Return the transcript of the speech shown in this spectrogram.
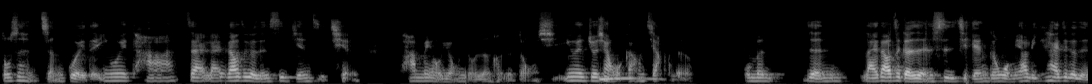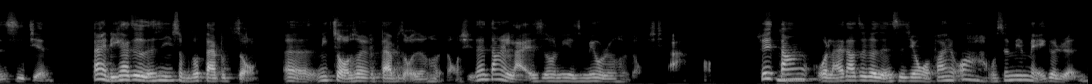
都是很珍贵的，因为他在来到这个人世间之前，他没有拥有任何的东西。因为就像我刚刚讲的，我们人来到这个人世间，跟我们要离开这个人世间，当你离开这个人世，你什么都带不走。呃，你走的时候也带不走任何东西，但当你来的时候，你也是没有任何东西啊。所以当我来到这个人世间，我发现哇，我身边每一个人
